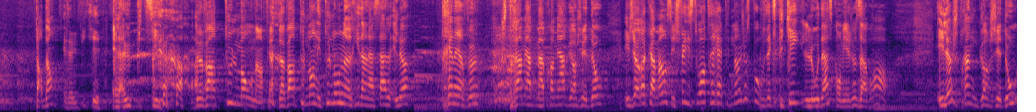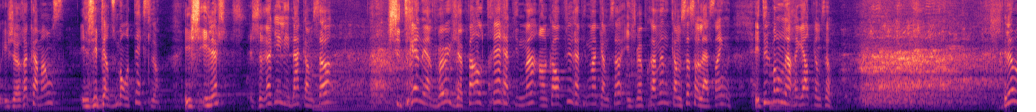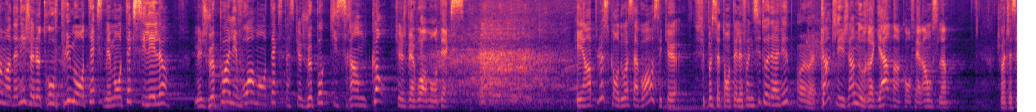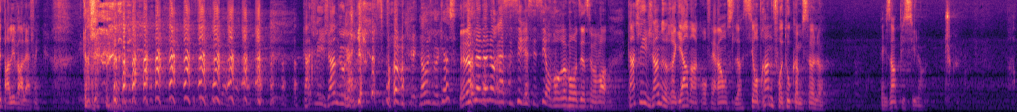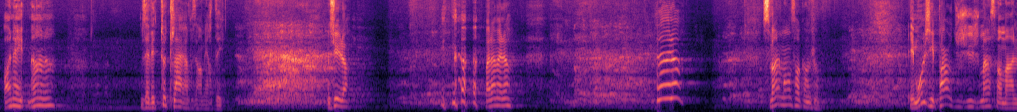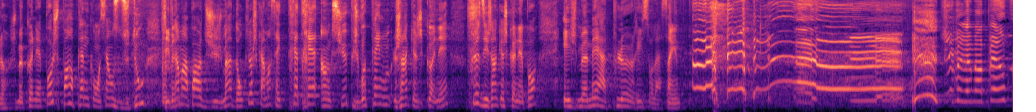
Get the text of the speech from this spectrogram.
Pardon? Elle a eu pitié. Elle a eu pitié. devant tout le monde, en fait. Devant tout le monde. Et tout le monde rit dans la salle. Et là, très nerveux, je prends ma, ma première gorgée d'eau. Et je recommence et je fais l'histoire très rapidement, juste pour vous expliquer l'audace qu'on vient juste d'avoir. Et là, je prends une gorgée d'eau et je recommence. Et j'ai perdu mon texte, là. Et, je- et là, je, je reviens les dents comme ça. Je suis très nerveux, je parle très rapidement, encore plus rapidement comme ça, et je me promène comme ça sur la scène, et tout le monde me regarde comme ça. Et là, à un moment donné, je ne trouve plus mon texte, mais mon texte, il est là. Mais je veux pas aller voir mon texte parce que je veux pas qu'ils se rendent compte que je vais voir mon texte. Et en plus, ce qu'on doit savoir, c'est que, je sais pas si c'est ton téléphone ici, toi, David? Ouais, ouais. Quand que les gens nous regardent en conférence, là, je vais te laisser parler vers la fin. Quand, les gens nous regardent, c'est pas vrai. Non, je me casse non, non, non, non, reste ici, reste ici, on va rebondir, tu vas voir. Quand les gens nous regardent en conférence, là, si on prend une photo comme ça, là, exemple ici, là. Honnêtement, là, vous avez toute l'air à vous emmerder. Monsieur est là. Madame est là. Madame est là. Souvent, le monde sont comme. Et moi, j'ai peur du jugement à ce moment-là. Je me connais pas, je suis pas en pleine conscience du tout. J'ai vraiment peur du jugement. Donc là, je commence à être très, très anxieux. Puis je vois plein de gens que je connais, plus des gens que je connais pas, et je me mets à pleurer sur la scène. Je perdu.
